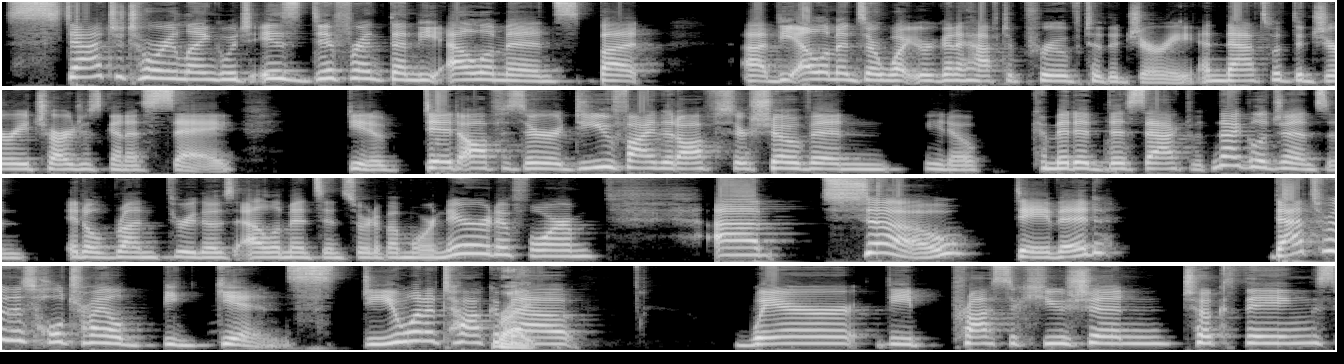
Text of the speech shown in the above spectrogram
statutory language is different than the elements, but uh, the elements are what you're going to have to prove to the jury. And that's what the jury charge is going to say. You know, did officer, do you find that Officer Chauvin, you know, committed this act with negligence? And it'll run through those elements in sort of a more narrative form. Um, so, David, that's where this whole trial begins. Do you want to talk right. about where the prosecution took things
